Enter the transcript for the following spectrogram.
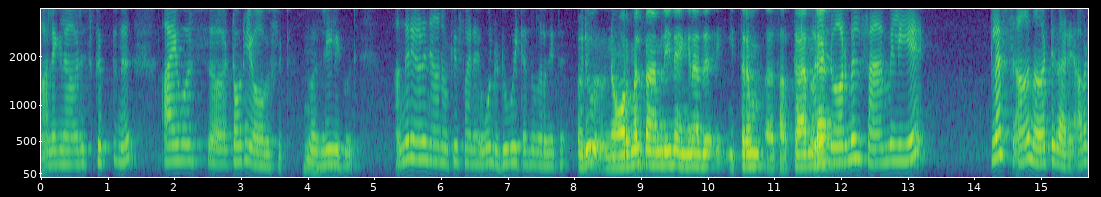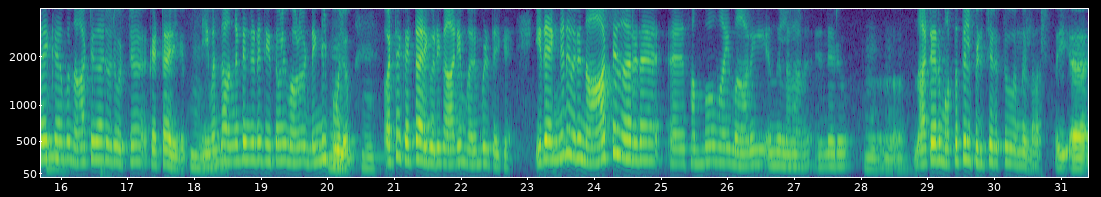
അല്ലെങ്കിൽ ആ ഒരു സ്ക്രിപ്റ്റിന് I was totally over fit was really good അങ്ങനെയാണ് ഞാൻ okay fine I won't do it എന്ന് പറഞ്ഞിട്ട്. ഒരു നോർമൽ ഫാമിലിനെ എങ്ങനെ അത് ഇത്തരം സർക്കാരിന്റെ ഒരു നോർമൽ ഫാമിലിയെ പ്ലസ് ആ നാട്ടുകാരെ. അവിടെയൊക്കെ ആകുമ്പോൾ നാട്ടുകാർ ഒരു ഒറ്റ കെട്ടായിരിക്കും. ഈവൻ ദോ അങ്ങോട്ടും ഇങ്ങോട്ടും ചീത്തോളി ബഹളം ഉണ്ടെങ്കിൽ പോലും ഒറ്റ കെട്ടായിരിക്കും ഒരു കാര്യം വരുമ്പോഴത്തേക്ക്. ഇതെങ്ങനെ ഒരു നാട്ടുകാരുടെ സംഭവമായി മാറി എന്നുള്ളതാണ് എന്റെ ഒരു നാട്ടുകാർ മൊത്തത്തിൽ പിടിച്ചെടുത്തു എന്നുള്ളതാണ്.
